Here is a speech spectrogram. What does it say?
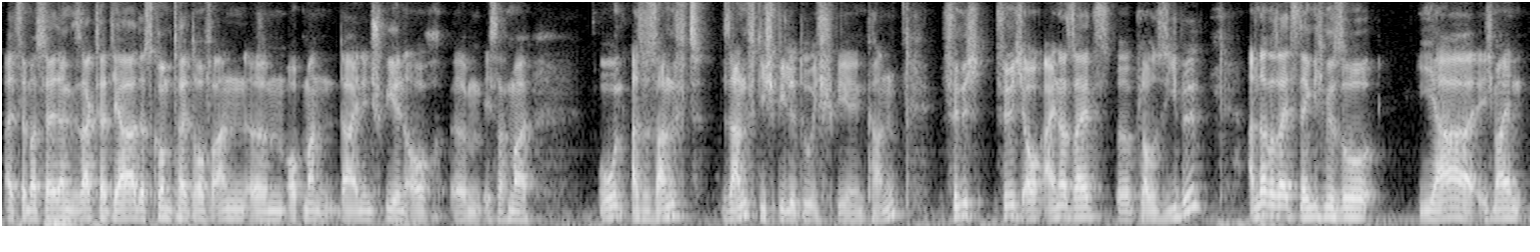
als der Marcel dann gesagt hat, ja, das kommt halt drauf an, ähm, ob man da in den Spielen auch, ähm, ich sag mal, also sanft, sanft die Spiele durchspielen kann, finde ich, finde ich auch einerseits äh, plausibel. Andererseits denke ich mir so, ja, ich meine,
